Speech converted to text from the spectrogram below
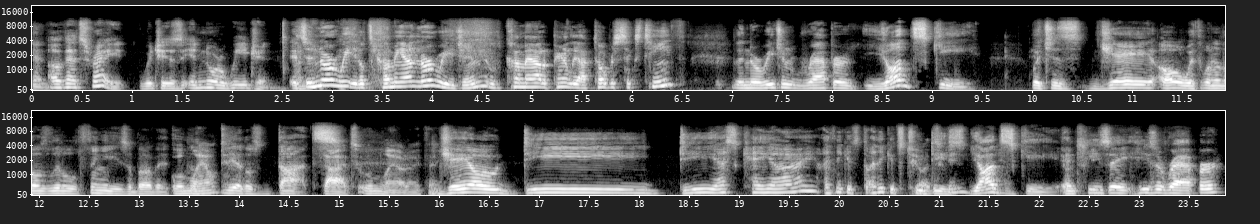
in. Oh, that's right. Which is in Norwegian. It's in Norwegian. It's coming out in Norwegian. It'll come out apparently October 16th. The Norwegian rapper Jodski, which is J O with one of those little thingies above it. Umlaut? Yeah, those dots. Dots umlaut, I think. J O D D S K I. I think it's I think it's two D's. Yodsky, and he's a he's a rapper,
